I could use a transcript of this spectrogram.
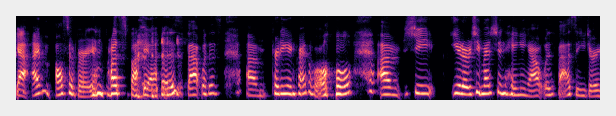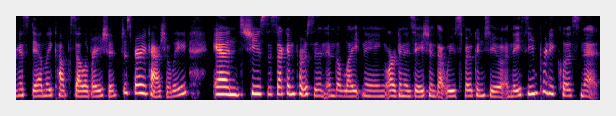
Yeah, I'm also very impressed by us. that was um, pretty incredible. Um, she you know, she mentioned hanging out with Vasi during a Stanley Cup celebration, just very casually. And she's the second person in the Lightning organization that we've spoken to, and they seem pretty close knit.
